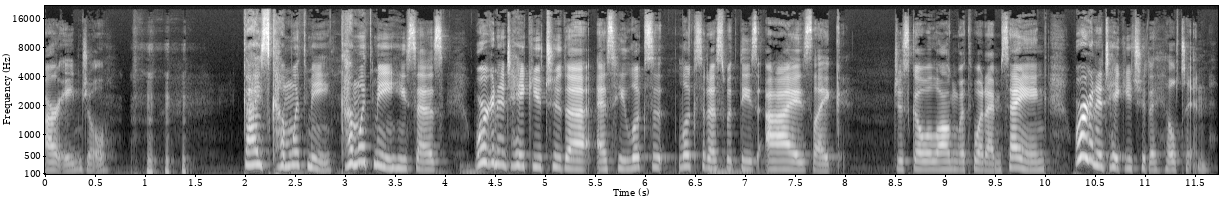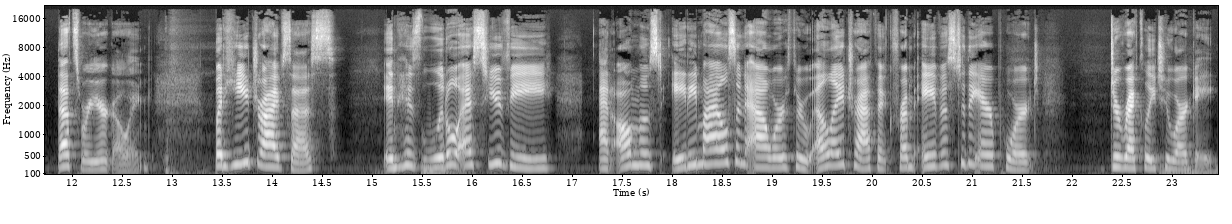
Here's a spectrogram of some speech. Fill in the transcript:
our angel guys come with me come with me he says we're going to take you to the as he looks at looks at us with these eyes like just go along with what i'm saying we're going to take you to the hilton. That's where you're going. But he drives us in his little suv at almost 80 miles an hour through la traffic from avis to the airport directly to our gate.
